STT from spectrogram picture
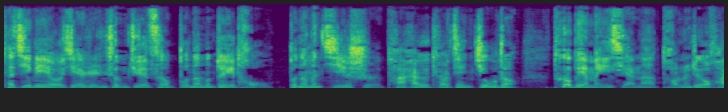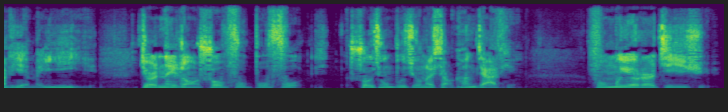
他即便有些人生决策不那么对头，不那么及时，他还有条件纠正。特别没钱呢，讨论这个话题也没意义。就是那种说富不富，说穷不穷的小康家庭，父母有点积蓄，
